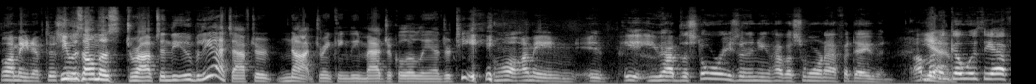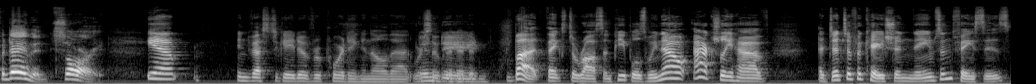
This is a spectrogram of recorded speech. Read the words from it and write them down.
Well, I mean, if this He is- was almost dropped in the oubliette after not drinking the magical oleander tea. Well, I mean, if he, you have the stories and then you have a sworn affidavit. I'm Yeah. gonna go with the affidavit. Sorry. Yeah, investigative reporting and all that. We're so good at it. But thanks to Ross and Peoples, we now actually have identification, names, and faces.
